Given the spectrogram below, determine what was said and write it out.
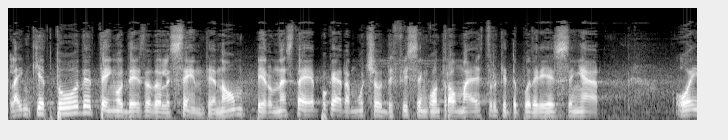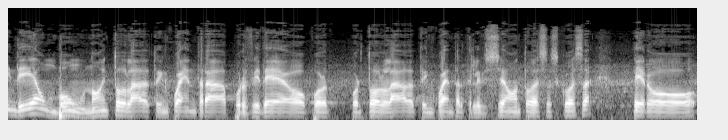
la, inquietud tengo desde adolescente, ¿no? Pero en esta época era mucho difícil encontrar un maestro que te podría enseñar. Hoy en día es un boom, ¿no? En todo lado te encuentras por video, por, por todo lado te encuentras televisión, todas esas cosas, pero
